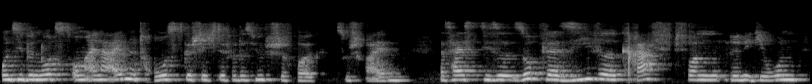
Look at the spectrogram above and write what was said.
und sie benutzt, um eine eigene Trostgeschichte für das jüdische Volk zu schreiben. Das heißt, diese subversive Kraft von Religion,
